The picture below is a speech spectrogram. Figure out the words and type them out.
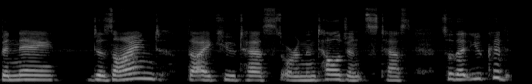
Binet designed the IQ test or an intelligence test so that you could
